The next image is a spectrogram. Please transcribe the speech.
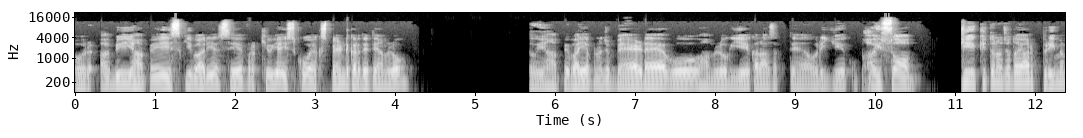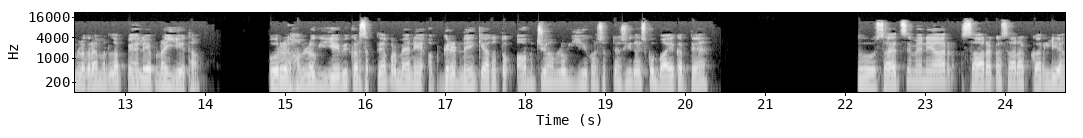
और अभी यहाँ पे इसकी बारी है सेफ़ रखी हुई है, इसको एक्सपेंड कर देते हैं हम लोग। तो यहाँ पे भाई अपना जो बेड है, वो हम लोग ये करा सकते हैं, और ये भाई साहब, ये कितना ज़्यादा यार प्रीमियम लग रहा है मतलब पहले अपना ये था। और हम लोग ये भी कर सकते हैं, पर मैंने अपग्रेड नहीं किया था तो अब जो हम लोग ये कर सकते हैं, सीधा इसको बाय करते हैं। तो शायद से मैंने यार सारा का सारा कर लिया।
